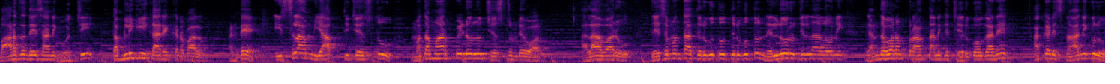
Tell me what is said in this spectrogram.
భారతదేశానికి వచ్చి తబ్లిగీ కార్యక్రమాలు అంటే ఇస్లాం వ్యాప్తి చేస్తూ మత మార్పిడులు చేస్తుండేవారు. అలా వారు దేశమంతా తిరుగుతూ తిరుగుతూ నెల్లూరు జిల్లాలోని గంధవరం ప్రాంతానికి చేరుకోగానే అక్కడి స్థానికులు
